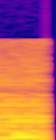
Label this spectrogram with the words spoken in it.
是吧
